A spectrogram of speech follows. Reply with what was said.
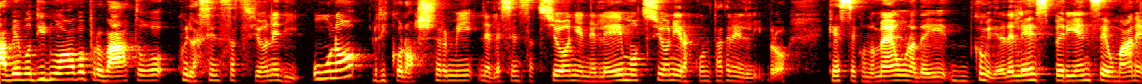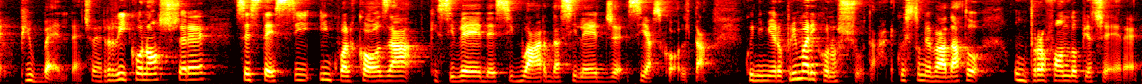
avevo di nuovo provato quella sensazione di, uno, riconoscermi nelle sensazioni e nelle emozioni raccontate nel libro, che secondo me è una dei, dire, delle esperienze umane più belle, cioè riconoscere se stessi in qualcosa che si vede, si guarda, si legge, si ascolta. Quindi mi ero prima riconosciuta e questo mi aveva dato un profondo piacere,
